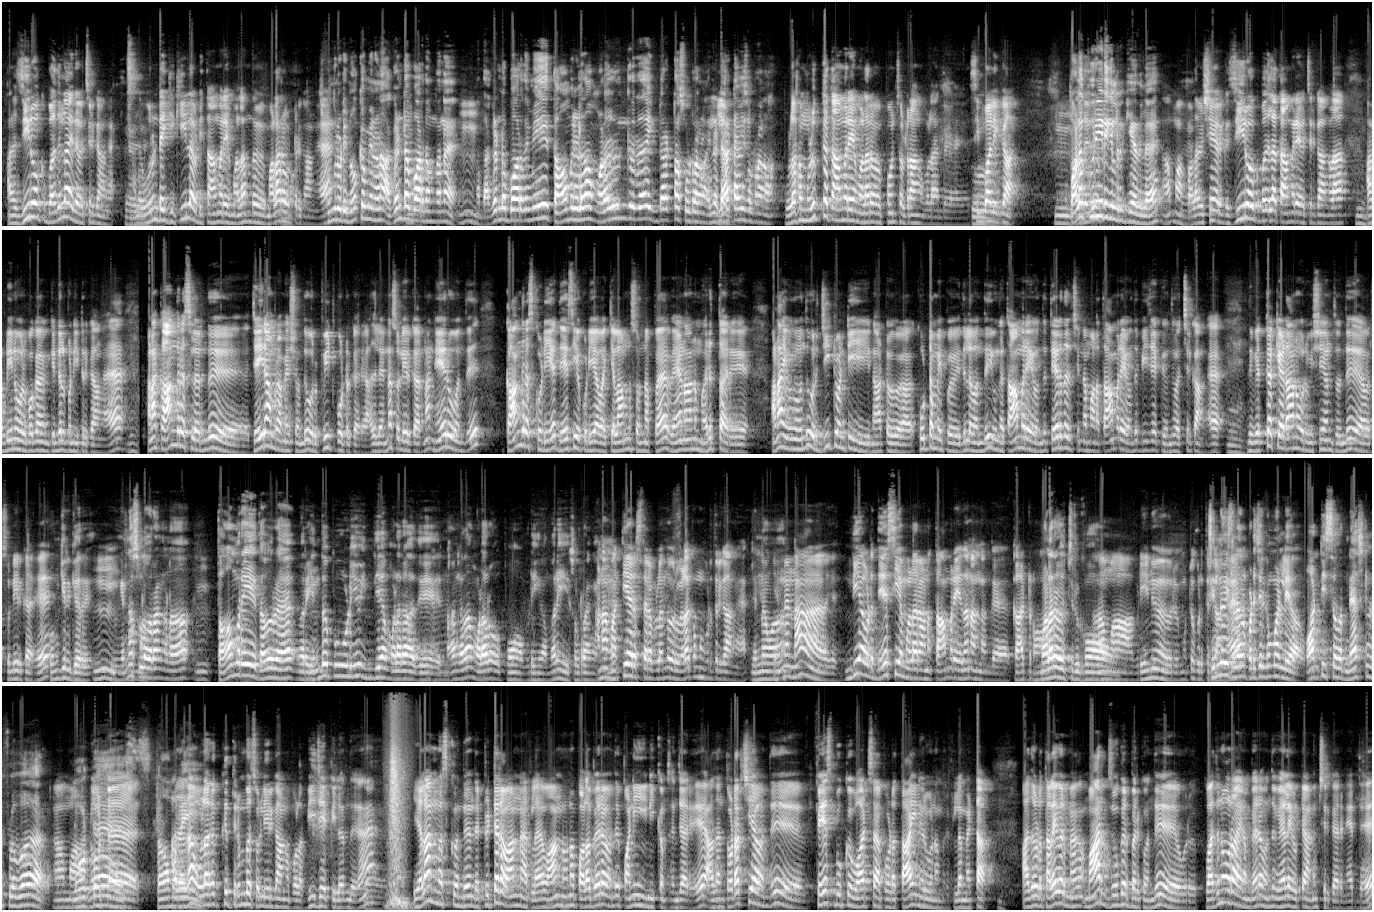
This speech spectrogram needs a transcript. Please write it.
அந்த ஜீரோக்கு பதிலா இதை வச்சிருக்காங்க. அந்த உருண்டைக்கு கீழே அப்படி தாமரையை மலர்ந்து மலர விட்டுருக்காங்க. உங்களுடைய நோக்கம் என்னன்னா அகண்ட பாரதம் தானே. அந்த அகண்ட பாரதமே தாமரையில தான் மலருங்கிறத இன்டெரக்டா சொல்றாங்களா இல்ல. டேட்டாவே சொல்றாங்களா உலகம் முழுக்க தாமரையை மலர வைப்போம்னு சொல்றாங்க போல அந்த சிம்பாலிக்கா பல குறியீடுகள் இருக்கே அதுல. ஆமா பல விஷயம் இருக்கு. ஜீரோக்கு பதிலா தாமரை வச்சிருக்காங்களா. அப்படின்னு ஒரு பக்கம் கிண்டல் பண்ணிட்டு இருக்காங்க. ஆனா காங்கிரஸ்ல இருந்து ஜெய்ராம் ரமேஷ் வந்து ஒரு ட்வீட் போட்டிருக்காரு. அதுல என்ன சொல்லியிருக்காருன்னா நேரு வந்து காங்கிரஸ் கொடியை தேசிய கொடியாக வைக்கலாம்னு சொன்னப்ப வேணான்னு மறுத்தாரு. ஆனா இவங்க வந்து ஒரு ஜி டுவெண்ட்டி நாட்டு கூட்டமைப்பு இதுல வந்து இவங்க தாமரையை வந்து தேர்தல் சின்னமான தாமரையை வந்து பிஜேபி வந்து வச்சிருக்காங்க. இது வெட்கக்கேடான ஒரு விஷயம்னு வந்து அவர் சொல்லியிருக்காரு. இவங்க என்ன. சொல்ல வராங்கன்னா. தாமரையை தவிர வேற எந்த பூவுலயும் இந்தியா மலராது. நாங்க தான் மலர வைப்போம் அப்படிங்கிற மாதிரி சொல்றாங்க. ஆனா மத்திய அரசு தரப்புல இருந்து ஒரு விளக்கமும் கொடுத்திருக்காங்க. என்னவா? என்னன்னா இந்தியாவோட தேசிய மலரான தாமரையை தான் நாங்க அங்க காட்டுறோம். மலர வச்சிருக்கோம். ஆமா அப்படின்னு ஒரு முட்டை சின்ன கொடுத்துருக்காங்க வயசுல படிச்சிருக்கோமா இல்லையா? What is our national flower ஆமா தாமரை. அததான் உலகுக்கு திரும்ப சொல்லியிருக்காங்க போல பிஜேபில இருந்து எலான் மஸ்க் வந்து இந்த ட்விட்டரை வாங்கினார்ல வாங்கினோன்னா பல பேரை வந்து பணி நீக்கம் செஞ்சாரு. அதன் தொடர்ச்சியா வந்து ஃபேஸ்புக்கு வாட்ஸ்அப்போட தாய் நிறுவனம் இருக்குல்ல மெட்டா அதோட தலைவர் மார்க் ஜூகர்பர்க் வந்து ஒரு பதினோராயிரம் பேரை வந்து வேலையை விட்டு அனுப்பிச்சிருக்காரு நேத்து.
